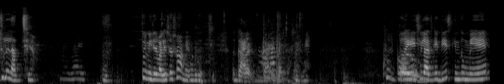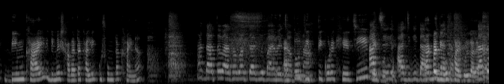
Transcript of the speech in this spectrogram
চুলে লাগছে। তুই নিজের বালিশ এসো আমি এভাবে ধরছি। গায়ে গায়ে সামনে। তো এই ছিল আজকে ডিশ কিন্তু মেয়ে ডিম খায় ডিমের সাদাটা খালি কুসুমটা খায় না। দাঁতে ব্যথা করছে আজকে বাইরে এত যাব না। তৃপ্তি করে খেয়েছি আজকে একবার দিব ফ্রাই করে গালে দাঁতে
